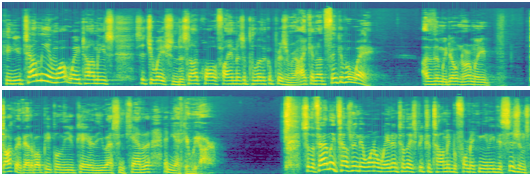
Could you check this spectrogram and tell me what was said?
can you tell me in what way Tommy's situation does not qualify him as a political prisoner? I cannot think of a way, other than we don't normally talk like that about people in the UK or the US and Canada, and yet here we are. So the family tells me they want to wait until they speak to Tommy before making any decisions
